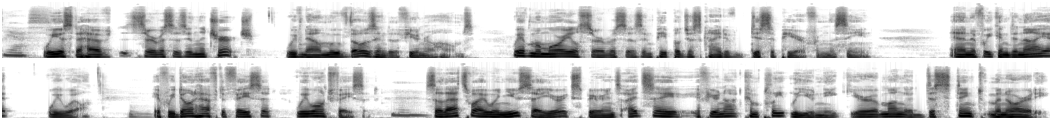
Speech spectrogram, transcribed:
Yes. We used to have services in the church. We've now moved those into the funeral homes. We have memorial services and people just kind of disappear from the scene. And if we can deny it, we will. Hmm. If we don't have to face it, we won't face it. Hmm. So that's why when you say your experience, I'd say if you're not completely unique, you're among a distinct minority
